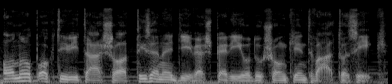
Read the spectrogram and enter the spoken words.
A nap aktivitása 11 éves periódusonként változik.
